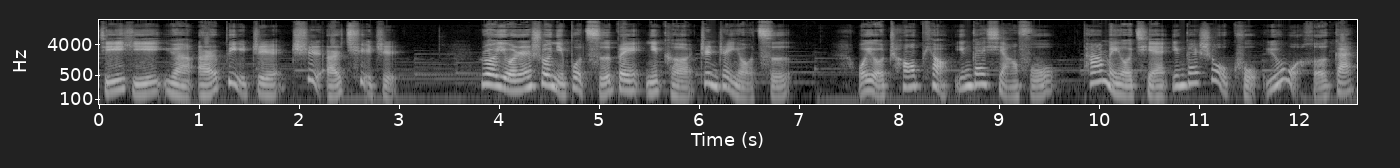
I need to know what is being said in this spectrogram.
即以远而避之，斥而去之。若有人说你不慈悲，你可振振有词。我有钞票，应该享福；他没有钱，应该受苦，与我何干？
